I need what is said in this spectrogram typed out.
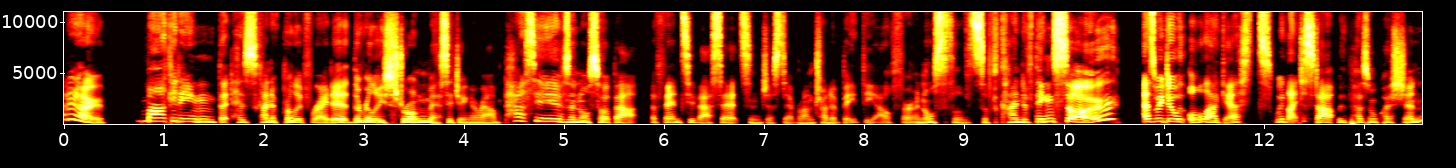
I don't know, marketing that has kind of proliferated, the really strong messaging around passives and also about offensive assets and just everyone trying to beat the alpha and all sorts of kind of things. So, as we do with all our guests, we'd like to start with a personal question.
